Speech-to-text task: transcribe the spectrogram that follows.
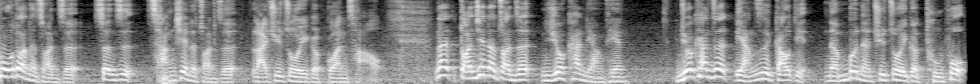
波段的转折，甚至长线的转折来去做一个观察哦。那短线的转折，你就看两天，你就看这两日高点能不能去做一个突破，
